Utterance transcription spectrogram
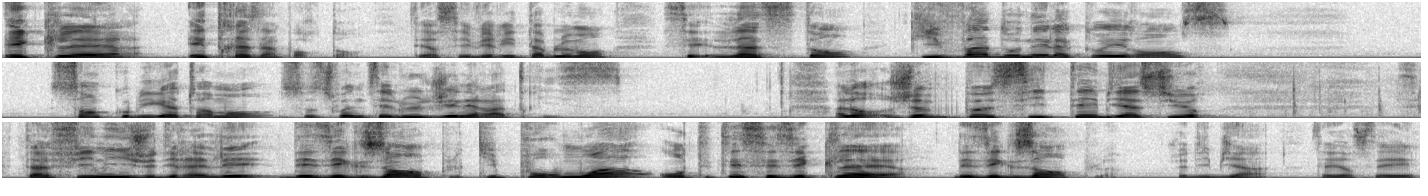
éclair est très important. C'est-à-dire c'est véritablement c'est l'instant qui va donner la cohérence sans qu'obligatoirement ce soit une cellule génératrice. Alors je peux citer bien sûr, c'est infini, je dirais, les, des exemples qui pour moi ont été ces éclairs, des exemples, je dis bien. C'est-à-dire c'est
